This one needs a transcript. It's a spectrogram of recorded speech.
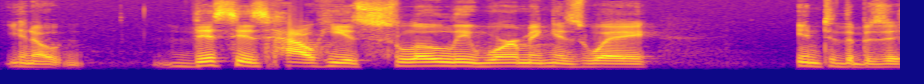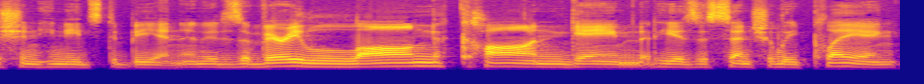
You know, this is how he is slowly worming his way into the position he needs to be in, and it is a very long con game that he is essentially playing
